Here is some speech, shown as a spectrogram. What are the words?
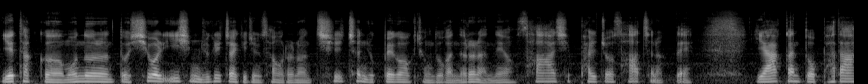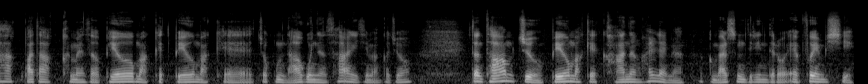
예탁금 오늘은 또 10월 26일자 기준상으로는 7,600억 정도가 늘어났네요. 48조 4천억대. 약간 또 바닥 바닥 하면서 베어마켓 베어마켓 조금 나오고 있는 상황이지만 그죠? 일단 다음 주 베어마켓 가능하려면 아까 말씀드린 대로 FMC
